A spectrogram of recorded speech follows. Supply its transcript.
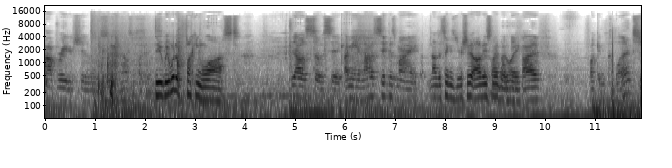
operator shit I've ever seen. That was fucking Dude, we would have fucking lost. That was so sick. I mean, not as sick as my Not as sick as your shit, obviously, but like, five fucking clutch.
